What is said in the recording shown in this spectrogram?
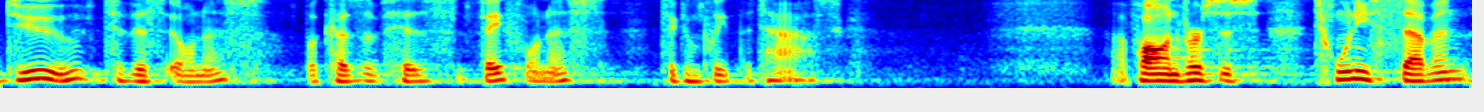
due to this illness because of his faithfulness to complete the task. Uh, Paul, in verses 27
